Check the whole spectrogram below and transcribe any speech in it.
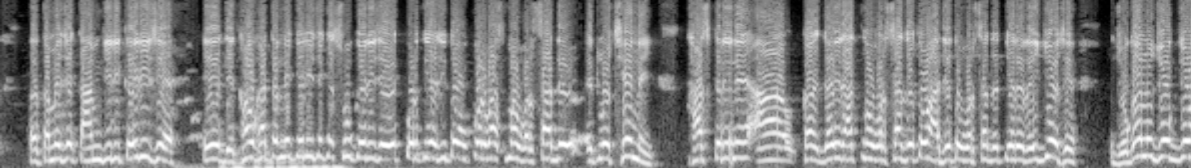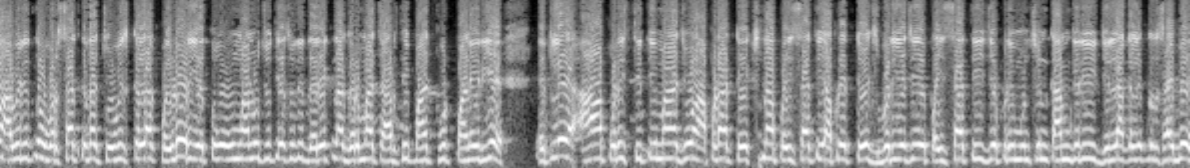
તમે જે કામગીરી કરી છે, એ દેખાવ ખાતરની કરી છે કે શું કરી છે? એક પૂરતી હજી તો ઉપરવાસમાં વરસાદ એટલો છે નહીં. ખાસ કરીને આ ગઈ રાતનો વરસાદ હતો, આજે તો વરસાદ અત્યારે રહી ગયો છે. જોગાનું જોગ જો આવી રીતનો વરસાદ કદાચ ચોવીસ કલાક પડ્યો રહીએ તો હું માનું છું ત્યાં સુધી દરેકના ઘરમાં ચારથી પાંચ ફૂટ પાણી રહે. એટલે આ પરિસ્થિતિમાં જો આપણા ટેક્સના પૈસાથી આપણે ટેક્સ ભરીએ છીએ, પૈસાથી જે પ્રી કામગીરી જિલ્લા કલેક્ટર સાહેબે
